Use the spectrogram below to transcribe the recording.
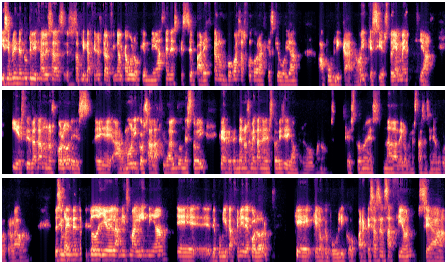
Y siempre intento utilizar esas, esas, aplicaciones que al fin y al cabo lo que me hacen es que se parezcan un poco a esas fotografías que voy a, a publicar, ¿no? Y que si estoy en Venecia y estoy tratando unos colores eh, armónicos a la ciudad donde estoy, que de repente no se metan en stories y digan, pero bueno, es que esto no es nada de lo que me estás enseñando por otro lado, ¿no? Yo siempre intento que todo lleve la misma línea eh, de publicación y de color que, que, lo que publico, para que esa sensación sea,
